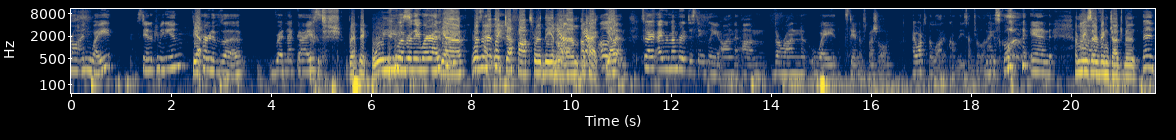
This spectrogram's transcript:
Ron White, stand-up comedian, Yeah. part of the redneck guys. Redneck boys. whoever they were. I don't Yeah, wasn't it like Jeff Foxworthy and all them? Okay, yeah, all yep. of them. So I, I remember it distinctly on um, the Ron White stand-up special. I watched a lot of Comedy Central in high school, and I'm um, reserving judgment. and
